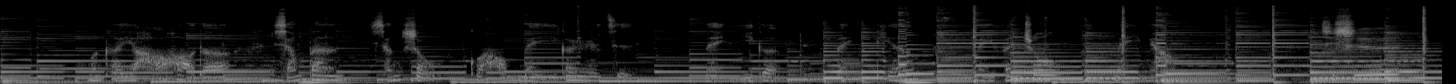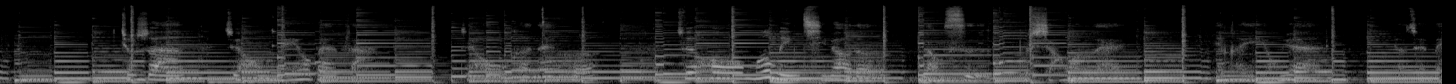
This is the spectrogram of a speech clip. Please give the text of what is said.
我们可以好好的相伴相守，过好每一个日子，每一个每一天，每一分钟，每一秒。其实，就算最后莫名其妙的老死不相往来，也可以永远有最美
